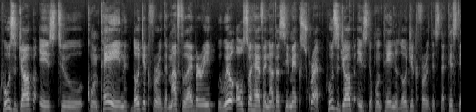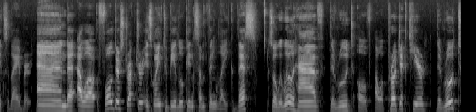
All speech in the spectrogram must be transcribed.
whose job is to contain logic for the math library. We will also have another CMake script whose job is to contain logic for the statistics library. And our folder structure is going to be looking something like this. So we will have the root of our project here. The root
